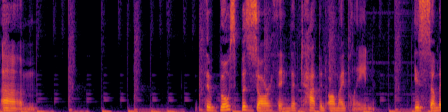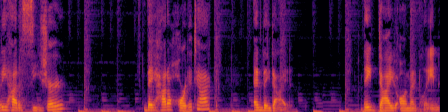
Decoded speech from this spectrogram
um, the most bizarre thing that happened on my plane is somebody had a seizure, they had a heart attack, and they died. They died on my plane.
